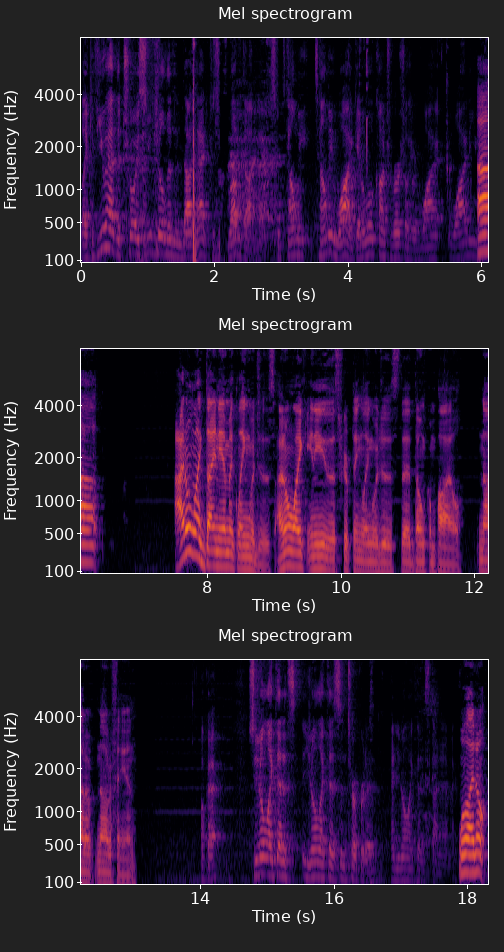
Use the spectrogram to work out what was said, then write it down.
Like if you had the choice, you'd build it in .NET because you love .NET. So tell me tell me why. Get a little controversial here. Why why do you? Uh, I don't like dynamic languages. I don't like any of the scripting languages that don't compile. Not a not a fan. okay. So you don't like that it's you don't like that it's interpreted and you don't like that it's dynamic. Well, I don't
